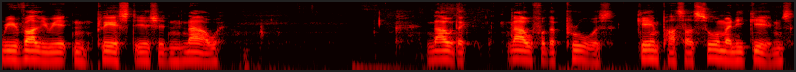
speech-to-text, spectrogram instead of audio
reevaluating PlayStation now. Now the now for the pros. Game Pass has so many games.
